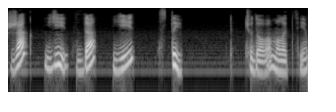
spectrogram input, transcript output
їжак, їзда, їсти. Чудово, молодці.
